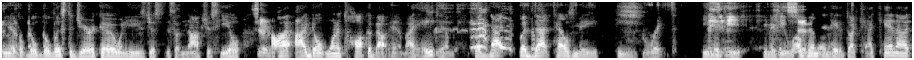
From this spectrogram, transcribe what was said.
you know the, the, the list of jericho when he's just this obnoxious heel sure. i i don't want to talk about him i hate him but that but that tells me he's great he he's, makes he, me he makes me love him and hate him so I, I cannot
